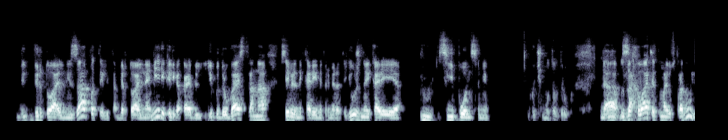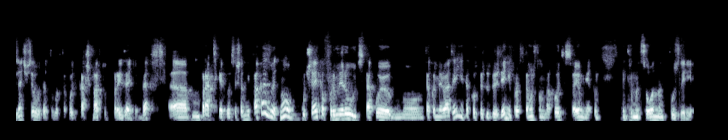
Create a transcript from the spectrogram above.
виртуальный Запад или там виртуальная Америка или какая-либо другая страна, в Северной Корее, например, это Южная Корея с японцами, почему-то вдруг, да, захватят мою страну, и значит, все вот это вот такой кошмар тут произойдет, да. Э, практика этого совершенно не показывает, но у человека формируется такое, ну, такое мировоззрение, такое предубеждение, просто потому что он находится в своем неком информационном пузыре.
